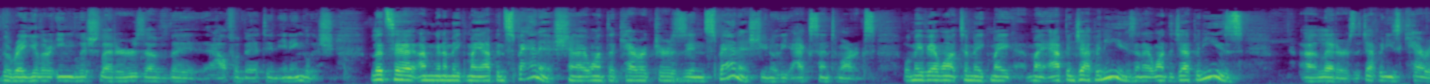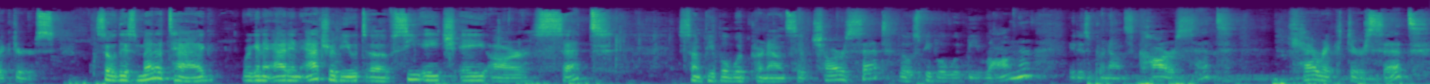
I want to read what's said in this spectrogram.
the regular English letters of the alphabet in, in English. Let's say I'm going to make my app in Spanish, and I want the characters in Spanish, you know, the accent marks. Well, maybe I want to make my, my app in Japanese, and I want the Japanese uh, letters, the Japanese characters. So this meta tag, we're going to add an attribute of char set. Some people would pronounce it char set. Those people would be wrong. It is pronounced car set, character set.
